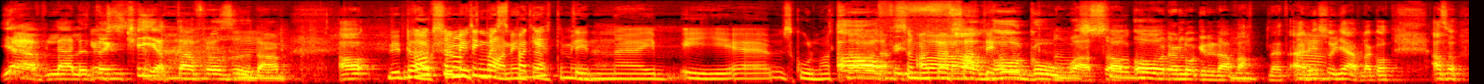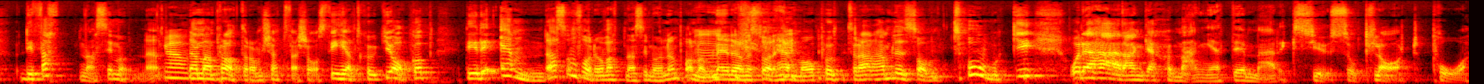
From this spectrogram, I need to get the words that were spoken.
jävla liten keta från sidan. Ja. Det är Det var också någonting med spagettin eh, i, i eh, Ja, skolmatsalen fy som var fan vad ihop. god Den var alltså. så Åh, god. Mm. den låg i det där vattnet. Är det Ja. är så jävla gott. Alltså, det vattnas i munnen Ja. när man pratar om köttfärssås. Det är helt sjukt. Jakob, det är det enda som får det att vattnas i munnen på honom Mm. när den står hemma och puttrar. Han blir som tokig. Och det här engagemanget, det märks ju såklart på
